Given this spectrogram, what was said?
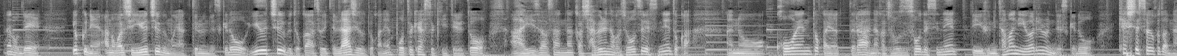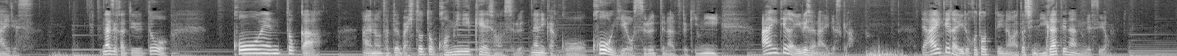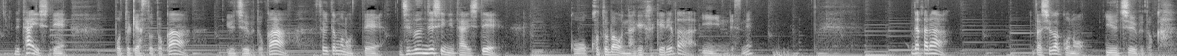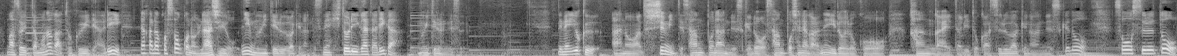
なのでよくねあの私 YouTube もやってるんですけど YouTube とかそういったラジオとかねポッドキャスト聞いてると「ああ飯沢さんなんか喋るのが上手ですね」とかあの講演とかやったらなんか上手そうですねっていうふうにたまに言われるんですけど決してそういうことはないです。なぜかというと講演とかあの例えば人とコミュニケーションする何かこう講義をするってなった時に相手がいるじゃないですか。で相手がいることっていうのは私苦手なんですよ。で対してポッドキャストとか YouTube とかそういったものって自分自身に対してこう言葉を投げかければいいんですね。だから私はこの YouTube とか、まあ、そういったものが得意でありだからこそこのラジオに向いてるわけなんですね。一人語りが向いてるんです。でねよくあの趣味って散歩なんですけど散歩しながらねいろいろこう考えたりとかするわけなんですけどそうすると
